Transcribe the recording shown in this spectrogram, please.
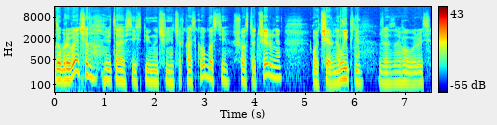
Добрий вечір. Вітаю всіх з півночі Черкаської області. 6 червня, о, червня, липня, вже заговорююсь.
